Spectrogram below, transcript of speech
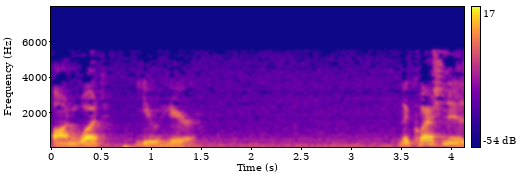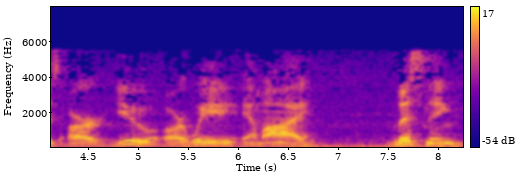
on what you hear. The question is are you, are we, am I listening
